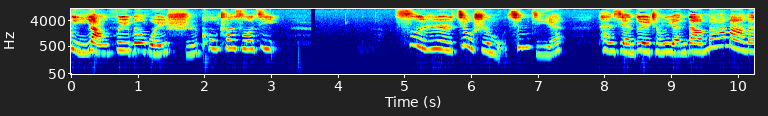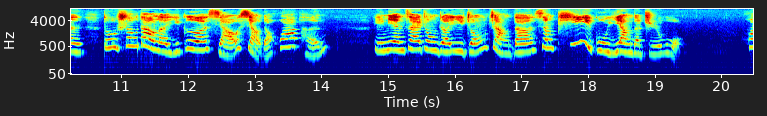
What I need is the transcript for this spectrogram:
命一样飞奔回时空穿梭机。次日就是母亲节。探险队成员的妈妈们都收到了一个小小的花盆，里面栽种着一种长得像屁股一样的植物。花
